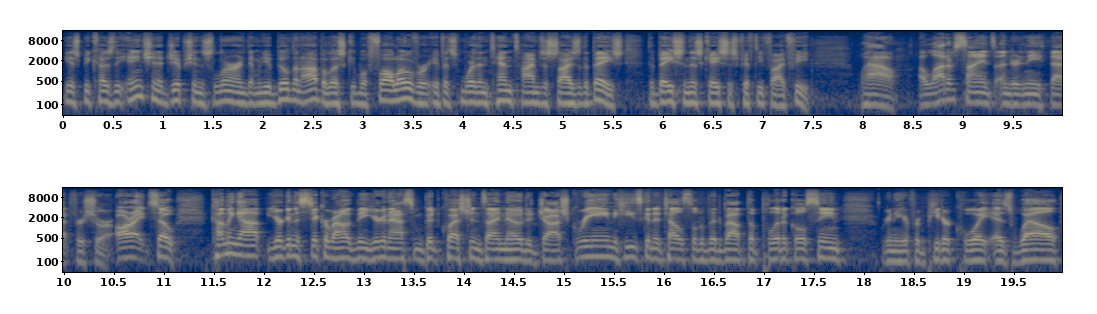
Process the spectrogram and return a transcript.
is because the ancient Egyptians learned that when you build an obelisk, it will fall over if it's more than 10 times the size of the base. The base in this case is 55 feet. Wow. A lot of science underneath that for sure. All right. So, coming up, you're going to stick around with me. You're going to ask some good questions, I know, to Josh Green. He's going to tell us a little bit about the political scene. We're going to hear from Peter Coy as well.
